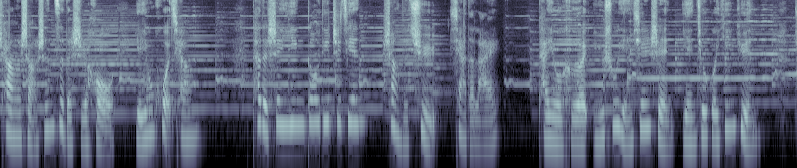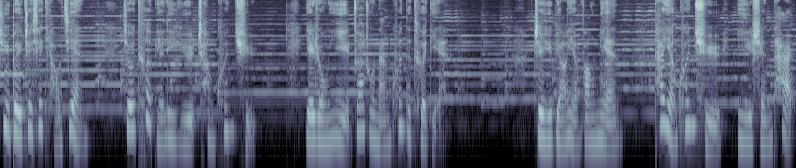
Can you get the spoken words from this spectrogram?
唱赏声字的时候也用货腔，他的声音高低之间上得去下得来。他又和余叔岩先生研究过音韵，具备这些条件，就特别利于唱昆曲，也容易抓住南昆的特点。至于表演方面，他演昆曲以神态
